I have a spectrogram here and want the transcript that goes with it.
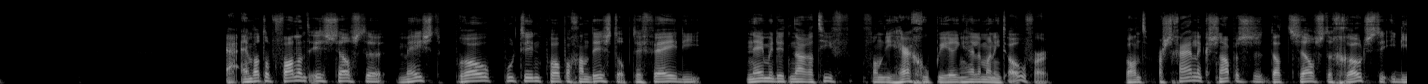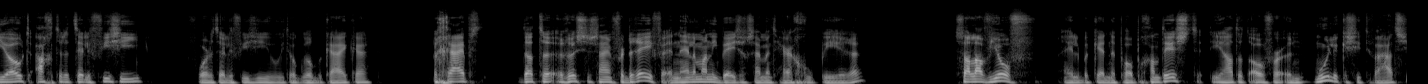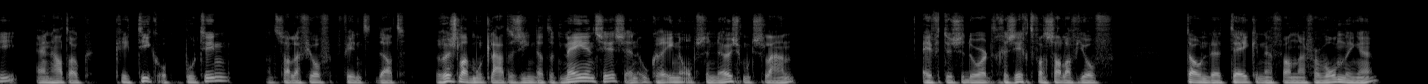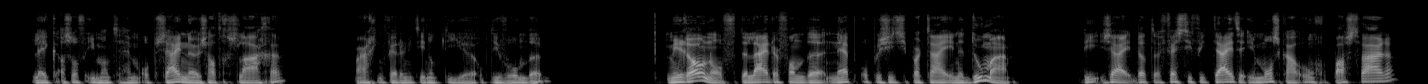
Ja, en wat opvallend is, zelfs de meest pro-Poetin propagandisten op tv... die nemen dit narratief van die hergroepering helemaal niet over. Want waarschijnlijk snappen ze dat zelfs de grootste idioot achter de televisie... voor de televisie, hoe je het ook wil bekijken... begrijpt dat de Russen zijn verdreven en helemaal niet bezig zijn met hergroeperen. Salavjov, een hele bekende propagandist, die had het over een moeilijke situatie en had ook kritiek op Poetin. Want Salavjov vindt dat Rusland moet laten zien dat het menens is en Oekraïne op zijn neus moet slaan. Even tussendoor, het gezicht van Salavjov toonde tekenen van uh, verwondingen. Leek alsof iemand hem op zijn neus had geslagen, maar ging verder niet in op die, uh, op die wonden. Mironov, de leider van de nep-oppositiepartij in de Duma, die zei dat de festiviteiten in Moskou ongepast waren.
